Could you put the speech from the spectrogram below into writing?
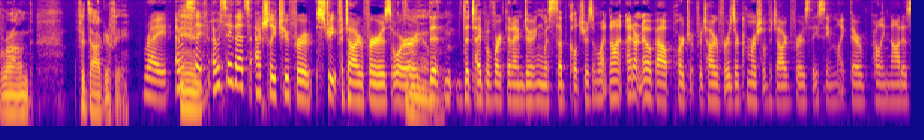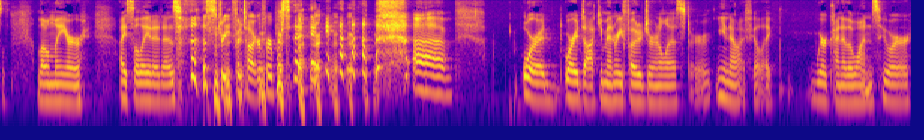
around photography. Right. I would And- say I would say that's actually true for street photographers or Oh, yeah. the the type of work that I'm doing with subcultures and whatnot. I don't know about portrait photographers or commercial photographers. They seem like they're probably not as lonely or isolated as a street photographer per se. um, or a or a documentary photojournalist or you know, I feel like we're kind of the ones who are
